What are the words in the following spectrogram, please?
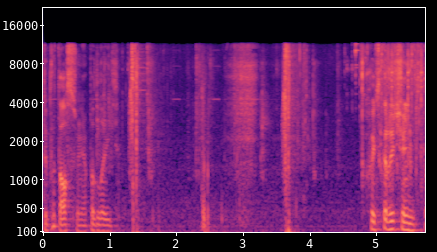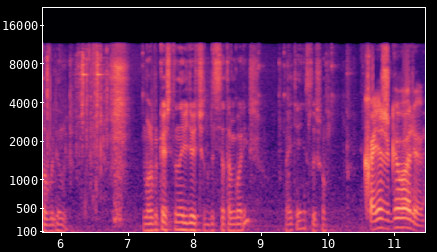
ты пытался меня подловить. Хоть скажи что-нибудь, то, блин. Может быть, конечно, ты на видео что-то для себя там говоришь, но я тебя не слышу. Конечно, говорю.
